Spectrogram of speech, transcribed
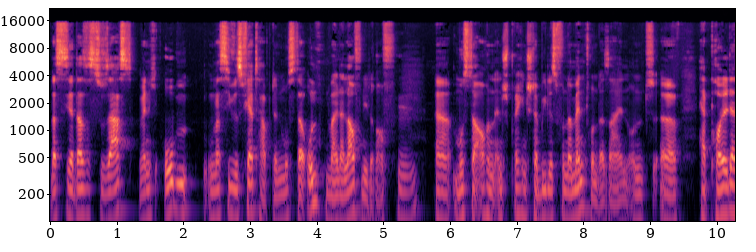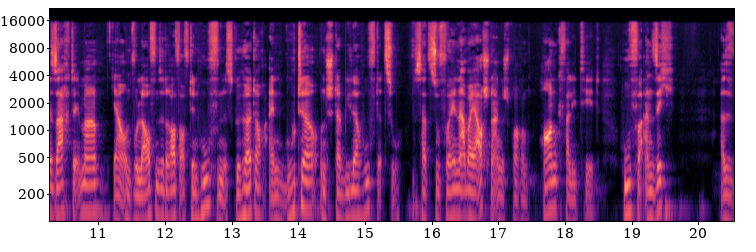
das ist ja das, was du sagst, wenn ich oben ein massives Pferd habe, dann muss da unten, weil da laufen die drauf, mhm äh, muss da auch ein entsprechend stabiles Fundament drunter sein. Und äh, Herr Poll, der sagte immer, ja, und wo laufen Sie drauf? Auf den Hufen. Es gehört auch ein guter und stabiler Huf dazu. Das hast du vorhin aber ja auch schon angesprochen. Hornqualität, Hufe an sich. Also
